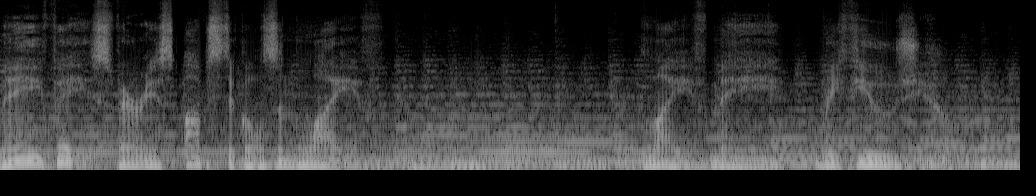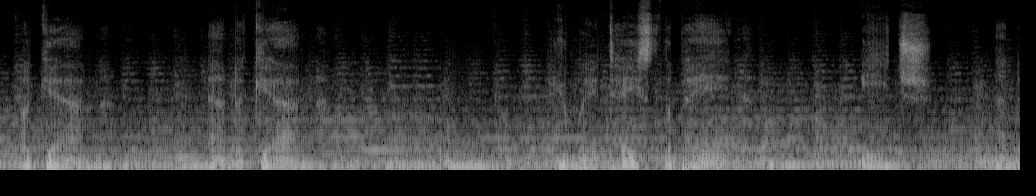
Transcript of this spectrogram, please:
may face various obstacles in life. Life may refuse you again and again. You may taste the pain each and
